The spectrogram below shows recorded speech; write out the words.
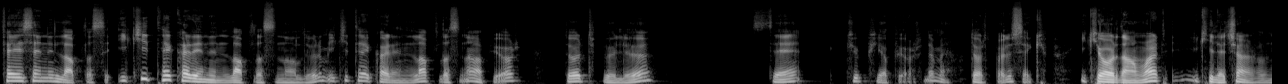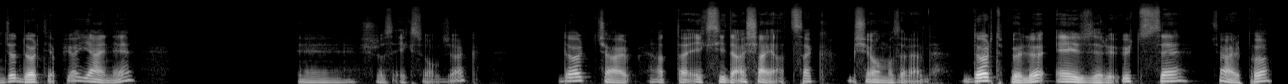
fs'nin Laplace'ı. 2t karenin Laplace'ını alıyorum. 2t karenin Laplace'ı ne yapıyor? 4 bölü s küp yapıyor değil mi? 4 bölü s küp. 2 oradan var. 2 ile çarpılınca 4 yapıyor. Yani e, şurası eksi olacak. 4 çarpı hatta eksiyi de aşağıya atsak bir şey olmaz herhalde. 4 bölü e üzeri 3 s çarpı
